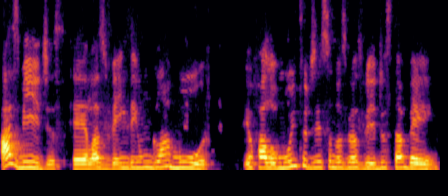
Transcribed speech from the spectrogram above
as mídias, elas vendem um glamour. Eu falo muito disso nos meus vídeos também.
